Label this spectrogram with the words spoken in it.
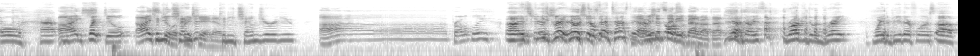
old hat. I Wait, still, I still you appreciate it? him. Can you change your review? Uh, probably. Uh, it's should- it's great. No, it's still say- fantastic. Yeah, I we mean, should say awesome. anything bad about that. yeah, no, he's Rob. You're doing great. Way to be there for us. Uh,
